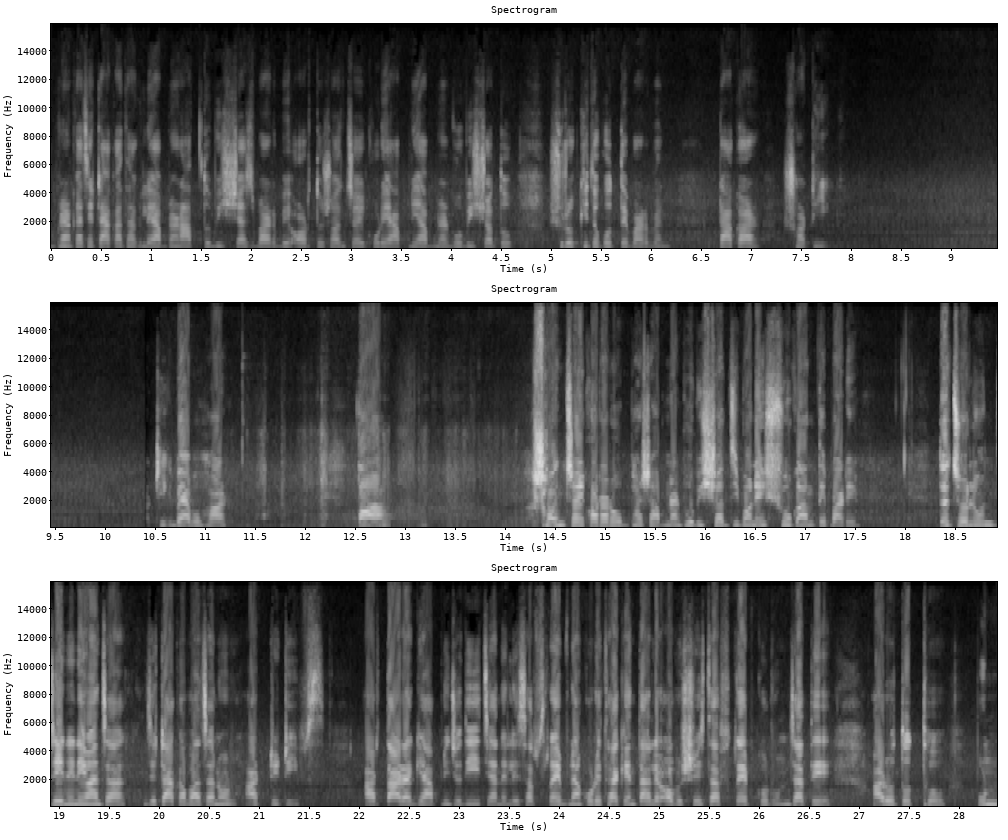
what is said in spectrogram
আপনার কাছে টাকা থাকলে আপনার আত্মবিশ্বাস বাড়বে, অর্থ সঞ্চয় করে আপনি আপনার ভবিষ্যতও সুরক্ষিত করতে পারবেন। টাকার সঠিক সঠিক ব্যবহার তা সঞ্চয় করার অভ্যাস আপনার ভবিষ্যৎ জীবনে সুখ আনতে পারে। তো চলুন জেনে নেওয়া যাক যে টাকা বাঁচানোর আটটি টিপস। আর তার আগে আপনি যদি এই চ্যানেলে সাবস্ক্রাইব না করে থাকেন, তাহলে অবশ্যই সাবস্ক্রাইব করুন যাতে আরও তথ্যপূর্ণ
